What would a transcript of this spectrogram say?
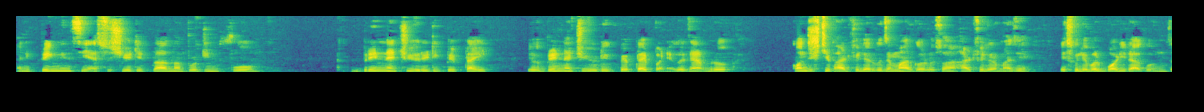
अनि pregnancy associated plasma protein for brain natriuretic peptide यो ब्रेन नेचुरिटिक पेप्टाइप भनेको चाहिँ हाम्रो कन्जेस्टिभ हार्ट फेलियरको चाहिँ मार्कर हो। हार्ट फेलियरमा चाहिँ यसको लेभल बढिरहेको हुन्छ।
